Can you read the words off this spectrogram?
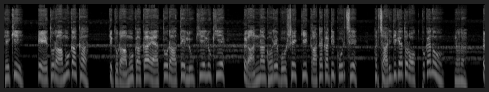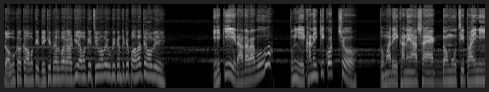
হে কি? এ তো রামু কাকা। কিন্তু রামু কাকা এত রাতে লুকিয়ে লুকিয়ে রান্নাঘরে বসে কি কাটাকাটি করছে? আর চারিদিকে এত রক্ত কেন? না না, রামু কাকা আমাকে দেখে ফেলবার আগে আমাকে যেভাবে ওকে এখান থেকে পালাতে হবে। এ কি দাদা বাবু তুমি এখানে কি করছ? তোমার এখানে আসা একদম উচিত হয়নি।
